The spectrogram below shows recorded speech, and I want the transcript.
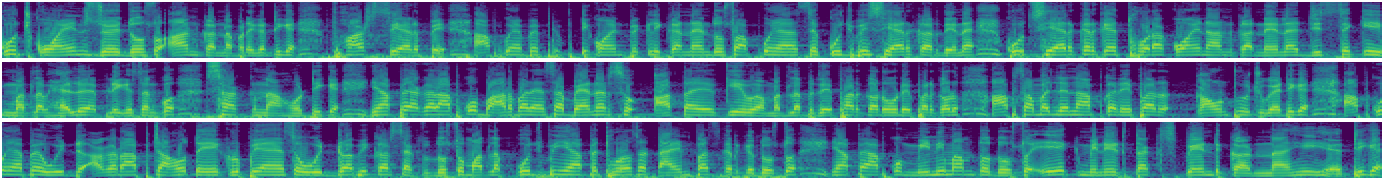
कुछ कॉइन्स जो है, दोस्तों अर्न करना पड़ेगा, ठीक है? फ़र्स्ट शेयर पे आपको यहाँ पे फिफ्टी कॉइन पे क्लिक करना है, दोस्तों. आपको यहाँ से कुछ भी शेयर कर देना है, कुछ शेयर करके थोड़ा कॉइन अर्न कर देना है जिससे कि मतलब हेलो एप्लीकेशन को शक ना हो, ठीक है? यहाँ पे अगर आपको बार बार ऐसा बैनर आता है कि मतलब रेफर करो रेफर करो, आप समझ लेना आपका रेफर काउंट हो चुका है, ठीक है? आपको यहाँ पे अगर आप चाहो तो एक रुपया ऐसे विड्रॉ भी कर सकते हो। दोस्तों मतलब कुछ भी यहाँ पे थोड़ा सा टाइम पास करके दोस्तों, यहाँ पे आपको मिनिमम तो दोस्तों एक मिनट तक स्पेंड करना ही है, ठीक है?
